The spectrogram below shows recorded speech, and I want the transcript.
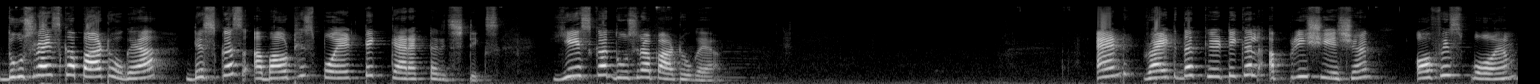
दूसरा इसका पार्ट हो गया discuss about his poetic characteristics ये इसका दूसरा पार्ट हो गया। And write the critical appreciation of his poem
